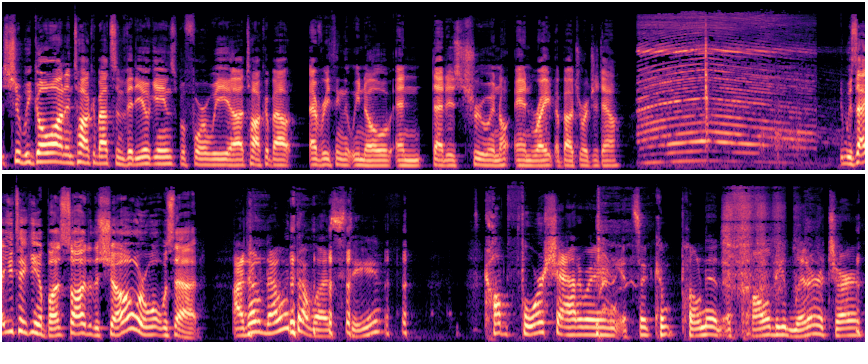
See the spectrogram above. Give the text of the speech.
Should we go on and talk about some video games before we uh, talk about everything that we know and that is true and, and right about Georgia Dow? Was that you taking a buzzsaw to the show, or what was that? I don't know what that was, Steve. It's called foreshadowing. It's a component of quality literature.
